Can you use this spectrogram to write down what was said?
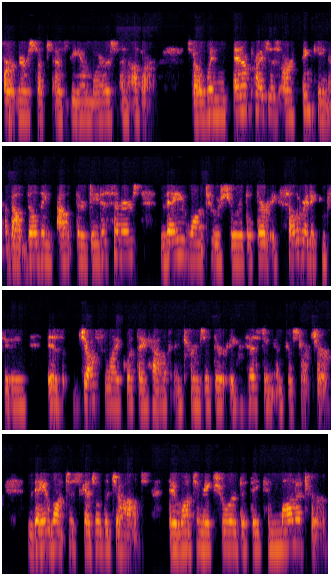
partners such as VMware's and other. So when enterprises are thinking about building out their data centers, they want to assure that their accelerated computing is just like what they have in terms of their existing infrastructure. They want to schedule the jobs. They want to make sure that they can monitor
